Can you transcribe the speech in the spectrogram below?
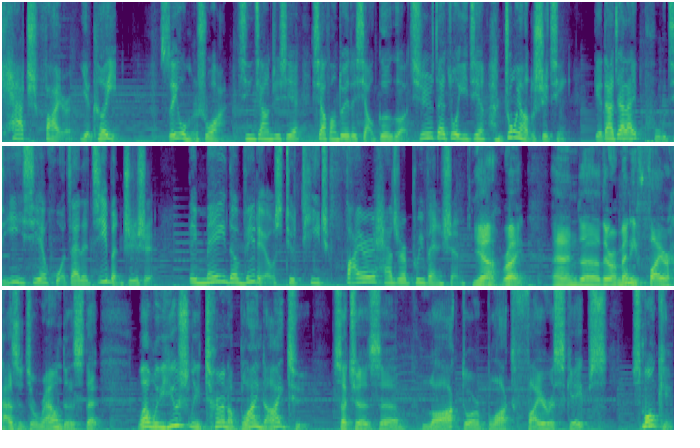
catch fire 也可以。 所以我们说啊，新疆这些消防队的小哥哥，其实在做一件很重要的事情，给大家来普及一些火灾的基本知识。They made the videos to teach fire hazard prevention. Yeah, right. And uh, there are many fire hazards around us that, well, we usually turn a blind eye to, such as um, locked or blocked fire escapes, smoking,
